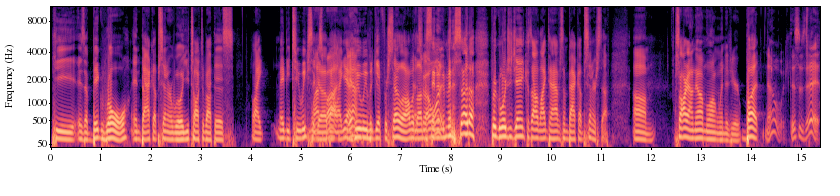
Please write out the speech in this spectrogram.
He is a big role in backup center. Will you talked about this like maybe two weeks Last ago about like yeah, yeah. who we would get for solo. I would That's love to I send him to Minnesota for Gorgui Dieng because I would like to have some backup center stuff. Um, sorry, I know I'm long winded here, but No, this is it.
